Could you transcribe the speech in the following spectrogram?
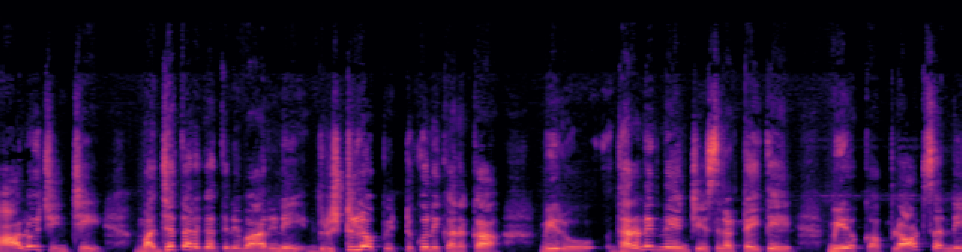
ఆలోచించి మధ్యతరగతిని వారిని దృష్టిలో పెట్టుకుని కనుక మీరు ధర నిర్ణయం చేసినట్టయితే మీ యొక్క ప్లాట్స్ అన్నీ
